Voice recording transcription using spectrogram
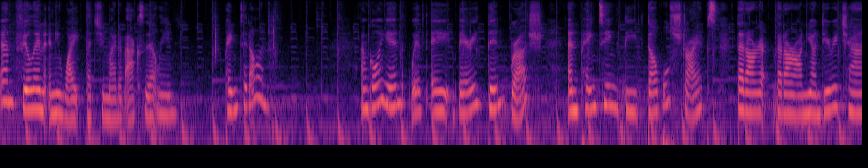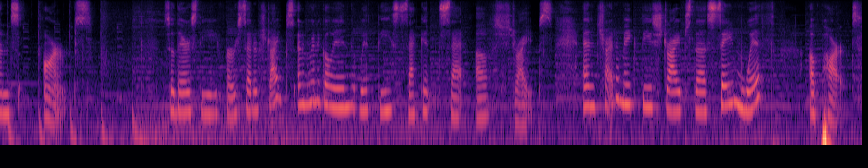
and fill in any white that you might have accidentally painted on. I'm going in with a very thin brush and painting the double stripes that are that are on Yandere-chan's arms. So there's the first set of stripes and I'm going to go in with the second set of stripes and try to make these stripes the same width apart.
